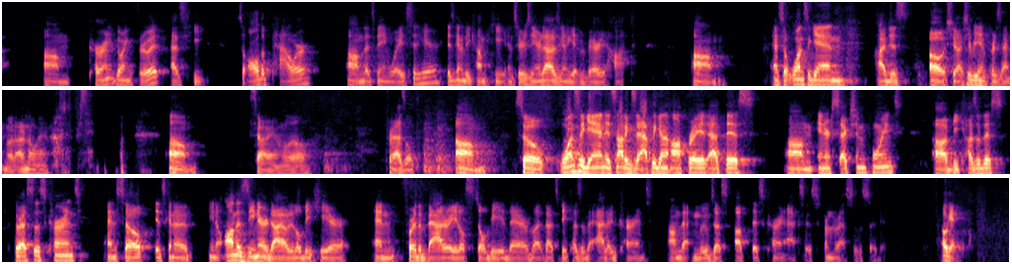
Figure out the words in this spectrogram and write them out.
um, current going through it as heat. So all the power um, that's being wasted here is going to become heat. And so your Zener diode is going to get very hot. Um, and so once again, I just, oh, shoot, I should be in present mode. I don't know why I'm not in present mode. Um, sorry, I'm a little frazzled. Um, so once again, it's not exactly going to operate at this um, intersection point uh, because of this, the rest of this current. And so it's going to, you know, on the Zener diode, it'll be here. And for the battery, it'll still be there, but that's because of the added current um, that moves us up this current axis from the rest of the circuit. Okay,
